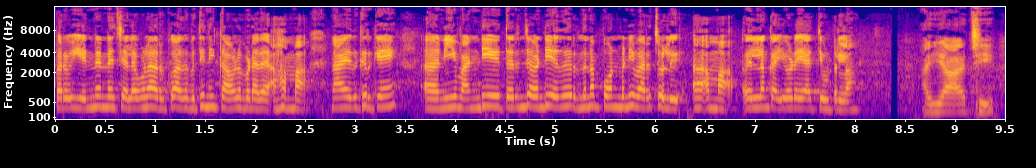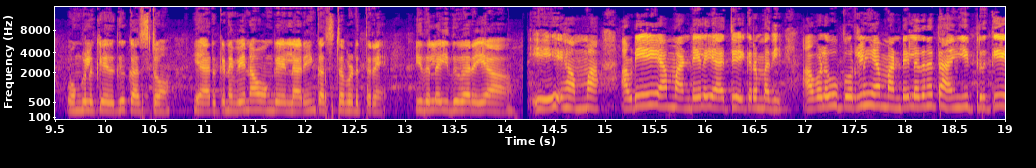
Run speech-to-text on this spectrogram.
பிறகு என்னென்ன செலவுலாம் இருக்கோ அதை பற்றி நீ கவலைப்படாத. ஆமாம் நான் எதுக்கு இருக்கேன்? நீ வண்டி தெரிஞ்ச வண்டி எதுவும் இருந்ததுன்னா ஃபோன் பண்ணி வர சொல்லு. ஆமாம் எல்லாம் கையோட ஏற்றி விட்டுலாம் ஐயா ஆச்சி உங்களுக்கு எதுக்கு கஷ்டம்? ஏற்கனவே நான் உங்கள் எல்லாரையும் கஷ்டப்படுத்துகிறேன் இதில் இது வரையா ஏ அம்மா அப்படியே என் மண்டையில் ஏற்றி வைக்கிற மாதிரி. அவ்வளவு பொருளும் என் மண்டையில் தானே தாங்கிட்டு இருக்கு.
